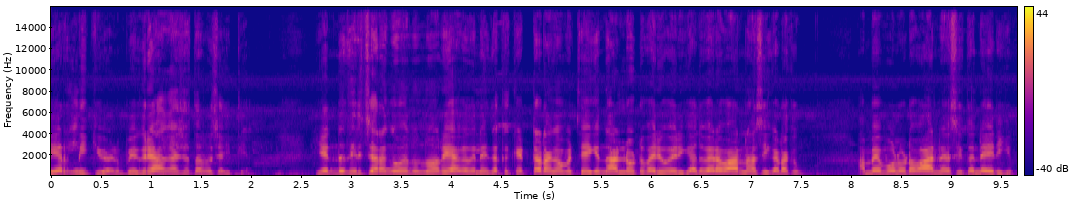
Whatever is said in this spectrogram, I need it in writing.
എയറിൽ നിൽക്കുകയാണ്. ബഹിരാകാശത്താണ് ശൈത്യ. എന്ന് തിരിച്ചിറങ്ങുമെന്നൊന്നും അറിയാകത്തില്ല. ഇതൊക്കെ കെട്ടടങ്ങുമ്പോഴത്തേക്കും നാട്ടിലോട്ട് വരുമായിരിക്കും അതുവരെ വാരണാസി കിടക്കും. അമ്മയും മോളൂടെ വാരണാസി തന്നെ ആയിരിക്കും.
